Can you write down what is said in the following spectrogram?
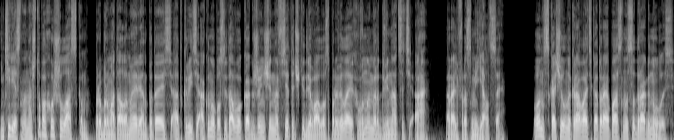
«Интересно, на что похож ласком?» — пробормотала Мэриан, пытаясь открыть окно после того, как женщина в сеточке для волос провела их в номер 12А. Ральф рассмеялся. Он вскочил на кровать, которая опасно содрогнулась.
